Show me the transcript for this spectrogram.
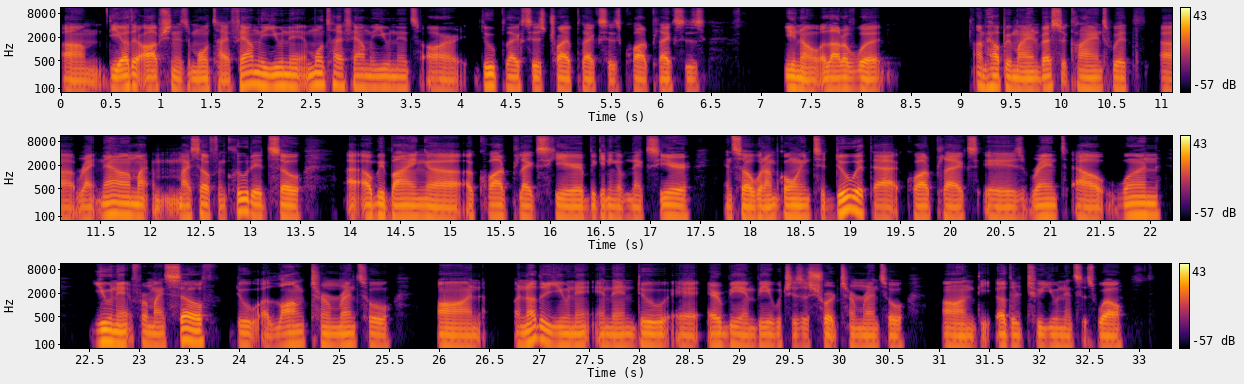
Um, the other option is a multifamily unit. And multifamily units are duplexes, triplexes, quadplexes. You know, a lot of what I'm helping my investor clients with uh, right now, my, myself included. So I'll be buying a, a quadplex here beginning of next year. And so what I'm going to do with that quadplex is rent out one unit for myself, do a long-term rental on another unit, and then do an Airbnb, which is a short-term rental on the other two units as well,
